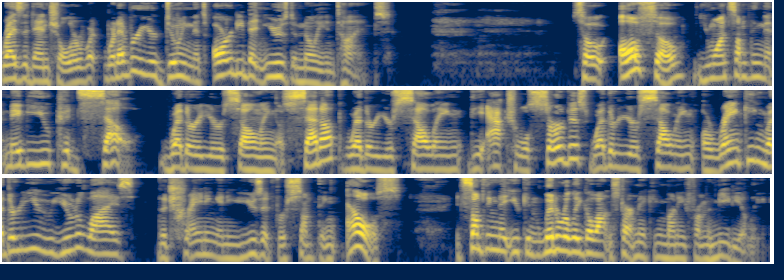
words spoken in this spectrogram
residential or whatever you're doing that's already been used a million times. So also, you want something that maybe you could sell, whether you're selling a setup, whether you're selling the actual service, whether you're selling a ranking, whether you utilize the training and you use it for something else. It's something that you can literally go out and start making money from immediately.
